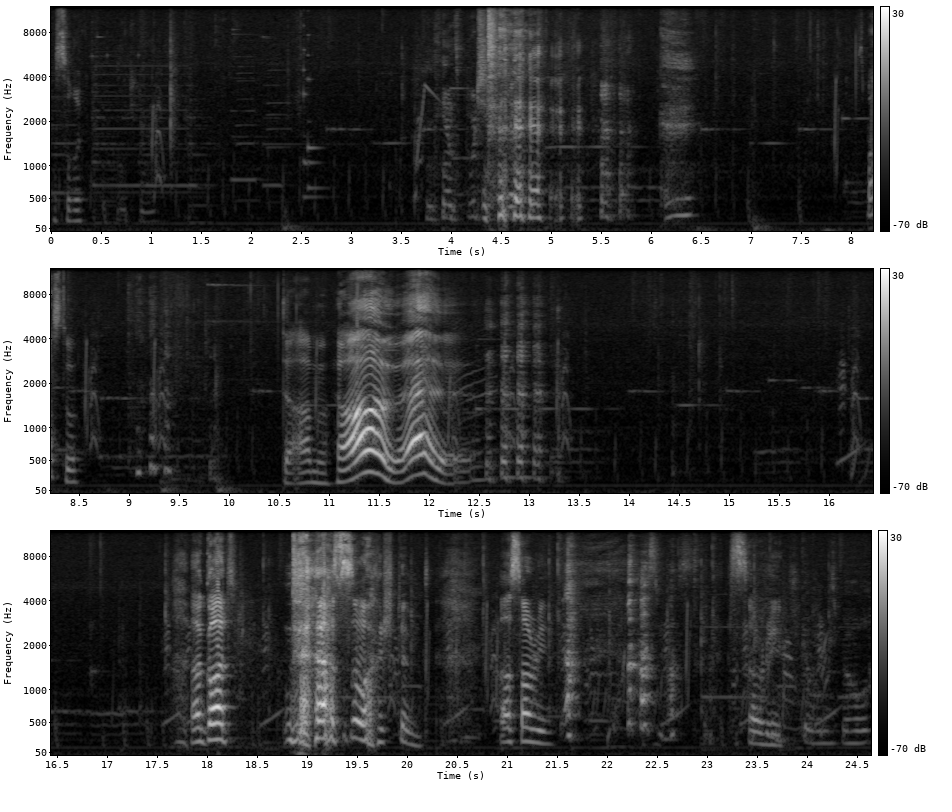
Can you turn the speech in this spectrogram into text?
lass zurück. Okay. Jetzt Putschi. Was machst du? Der Arme. Ah, äh. Oh Gott. Ach so, stimmt. Oh, sorry. Was machst du? Sorry. Ich komme nicht mehr hoch.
